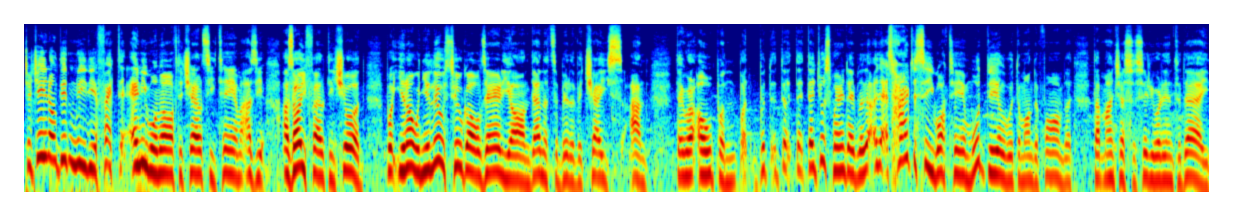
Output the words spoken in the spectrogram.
Jorginho didn't really affect anyone off the Chelsea team as he as I felt he should. But you know, when you lose two goals early on, then it's a bit of a chase and they were open, but but they, they just weren't able. To, it's hard to see what team would deal with them on the form that, that Manchester City were in today.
